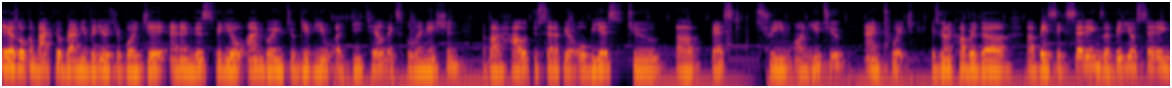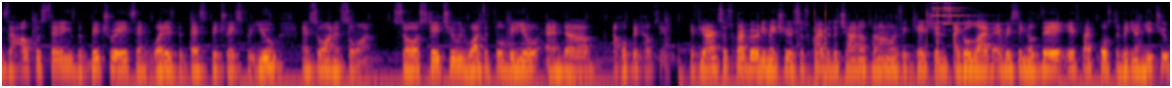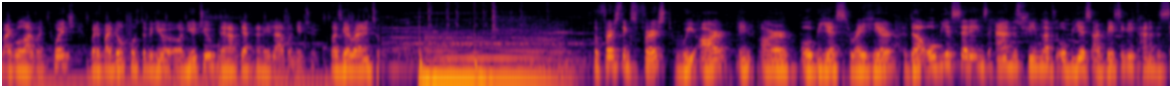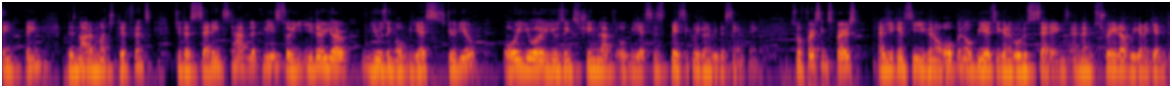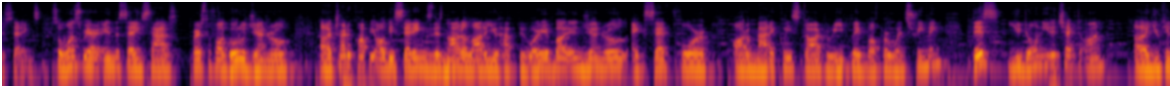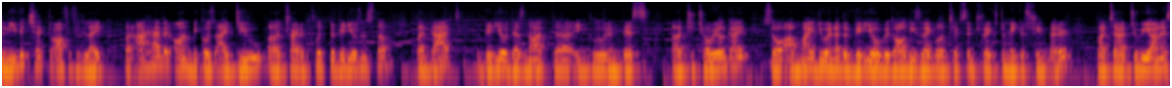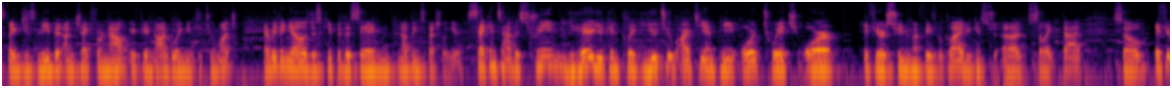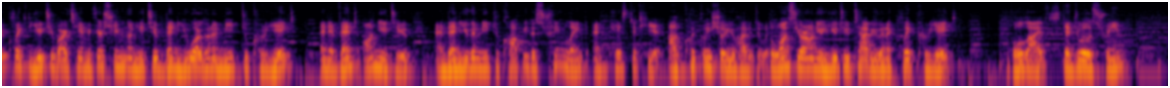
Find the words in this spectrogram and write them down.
Hey guys, welcome back to a brand new video. It's your boy Jay, and in this video, I'm going to give you a detailed explanation about how to set up your OBS to uh, best stream on YouTube and Twitch. It's going to cover the uh, basic settings, the video settings, the output settings, the bit rates, and what is the best bit rates for you, and so on and so on. So stay tuned, watch the full video, and uh, I hope it helps you. If you aren't subscribed already, make sure you subscribe to the channel, turn on notifications. I go live every single day. If I post a video on YouTube, I go live on Twitch. But if I don't post a video on YouTube, then I'm definitely live on YouTube. Let's get right into it. So first things first, we are in our OBS right here. The OBS settings and the Streamlabs OBS are basically kind of the same thing. There's not a much difference to the settings tab at least. So either you're using OBS Studio or you are using Streamlabs OBS. It's basically going to be the same thing. So first things first, as you can see, you're going to open OBS, you're going to go to settings, and then straight up, we're going to get into settings. So once we are in the settings tabs, first of all, go to general, uh, try to copy all these settings. There's not a lot of you have to worry about in general, except for automatically start replay buffer when streaming. This you don't need it checked on. Uh, you can leave it checked off if you'd like, but I have it on because I do uh, try to clip the videos and stuff. But that video does not uh, include in this uh, tutorial guide. So I might do another video with all these like little tips and tricks to make your stream better. But uh, to be honest, like just leave it unchecked for now if you're not going into too much. Everything else, just keep it the same, nothing special here. Second tab is stream. Here you can click YouTube RTMP or Twitch, or if you're streaming on Facebook Live, you can uh, select that. So if you click YouTube RTM, if you're streaming on YouTube, then you are gonna need to create an event on YouTube and then you're gonna need to copy the stream link and paste it here. I'll quickly show you how to do it. So once you're on your YouTube tab, you're gonna click create, go live, schedule a stream,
